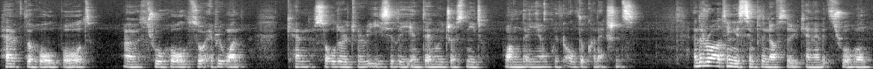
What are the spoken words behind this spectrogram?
have the whole board uh, through-hole so everyone can solder it very easily and then we just need one layer with all the connections. And the routing is simple enough so you can have it through hole.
